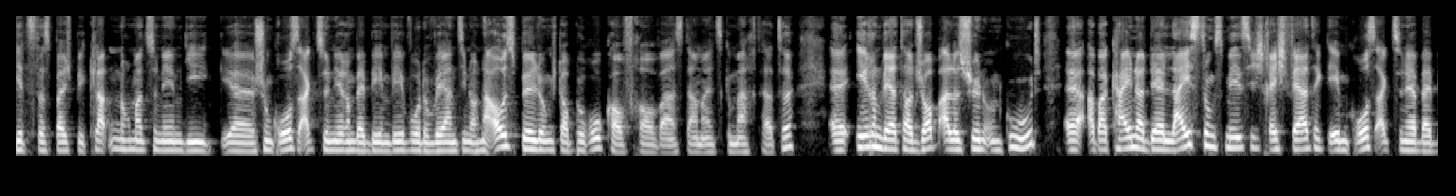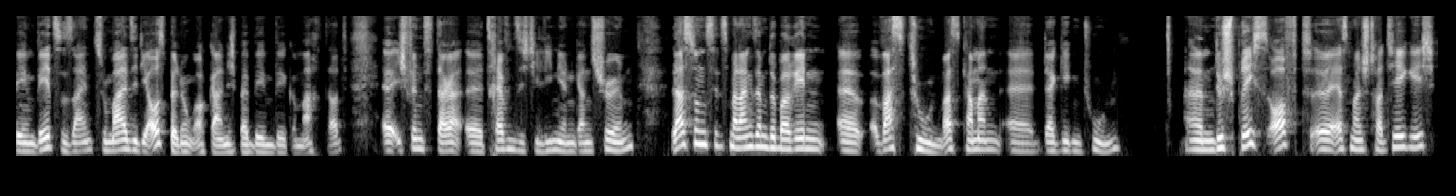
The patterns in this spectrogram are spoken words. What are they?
jetzt das Beispiel Klatten nochmal zu nehmen, die äh, schon große Aktionärin bei BMW wurde, während sie noch eine Ausbildung, ich glaube Bürokauffrau war es damals, gemacht hatte. Äh, ehrenwerter Job, alles schön und gut, äh, aber keiner, der leistungsmäßig rechtfertigt, eben Großaktionär bei BMW zu sein, zumal sie die Ausbildung auch gar nicht bei BMW gemacht hat. Äh, ich finde, da äh, treffen sich die Linien ganz schön. Lass uns jetzt mal langsam drüber reden, äh, was tun, was kann man äh, dagegen tun. Ähm, du sprichst oft äh, erstmal strategisch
